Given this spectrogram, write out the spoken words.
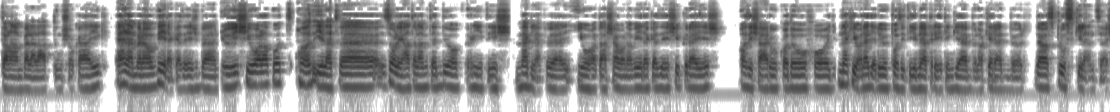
talán beleláttunk sokáig. Ellenben a védekezésben ő is jó alapot ad, illetve Zoli által említett Diop is meglepően jó hatása van a védekezésükre, és az is árulkodó, hogy neki van egyedül pozitív net ratingje ebből a keretből, de az plusz 9-es.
